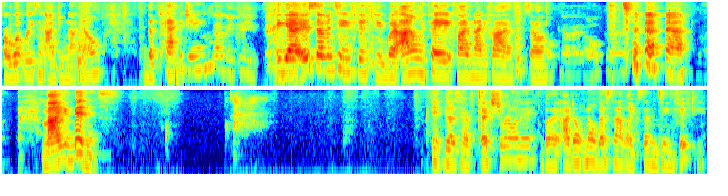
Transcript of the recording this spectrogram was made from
For what reason I do not know. The packaging, yeah, it's seventeen fifty, but I only paid five ninety five. So Okay, okay. mind your business. It does have texture on it, but I don't know. That's not like seventeen fifty.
